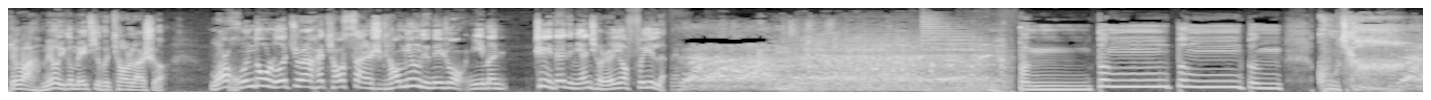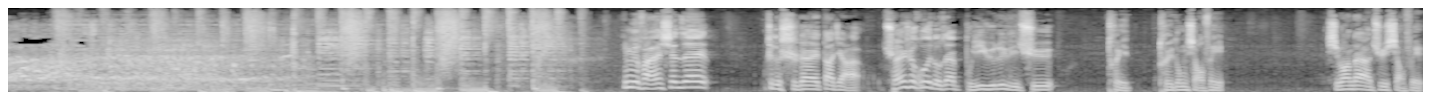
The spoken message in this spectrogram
对吧？没有一个媒体会跳出来说，玩魂斗罗居然还挑三十条命的那种，你们这一代的年轻人要废了。嘣嘣嘣嘣，库奇卡！你没发现现在这个时代，大家全社会都在不遗余力的去推推动消费，希望大家去消费。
